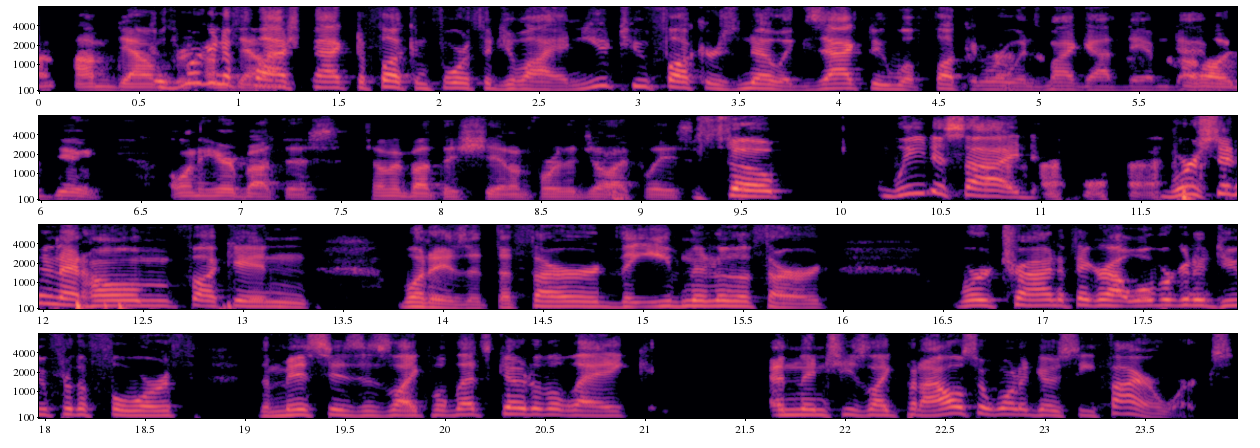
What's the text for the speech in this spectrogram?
I'm, I'm down. Because For, we're gonna I'm down. flash back to fucking Fourth of July, and you two fuckers know exactly what fucking ruins my goddamn day. Oh, dude, I want to hear about this. Tell me about this shit on Fourth of July, please. So we decide we're sitting at home, fucking what is it, the third, the evening of the third. We're trying to figure out what we're gonna do for the fourth. The missus is like, Well, let's go to the lake. And then she's like, But I also want to go see fireworks.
